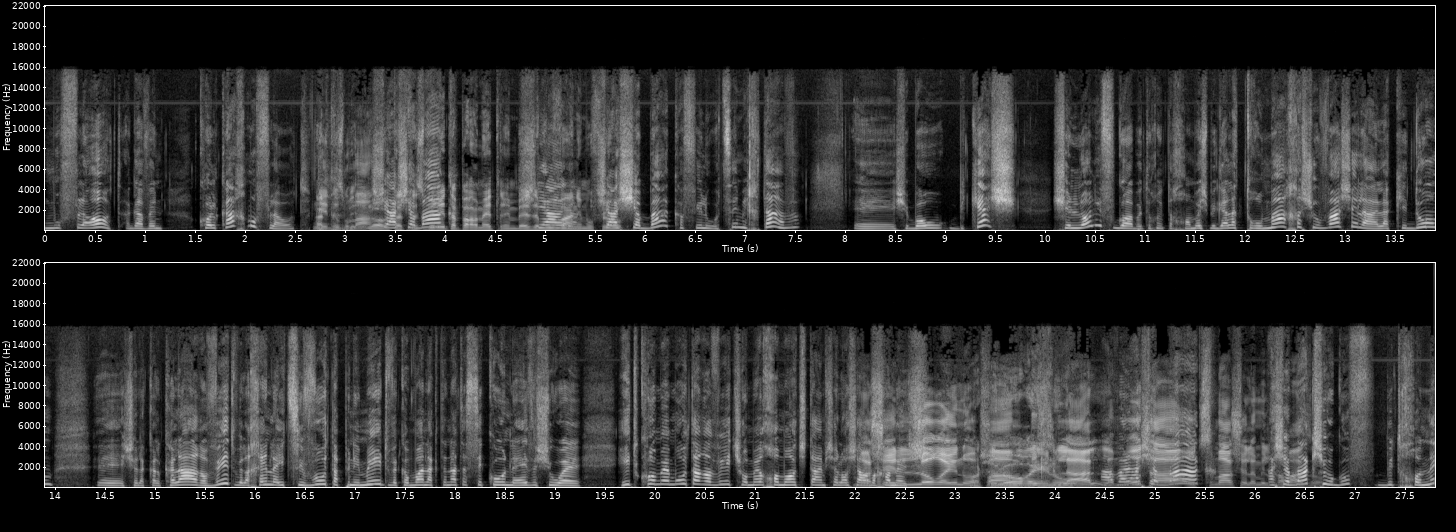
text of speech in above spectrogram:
מופלאות. אגב, הן כל כך מופלאות. לא, שהשב"כ- תסבירי את הפרמטרים, באיזה מובן הם מופלאות. שהשב"כ אפילו הוציא מכתב אה, שבו הוא ביקש שלא לפגוע בתוכנית החומש בגלל התרומה החשובה שלה לקידום אה, של הכלכלה הערבית, ולכן ליציבות הפנימית, וכמובן להקטנת הסיכון לאיזושהי אה, התקוממות ערבית, שומר חומות 2, 3, 4, 5. מה שלא ראינו מה הפעם שלא ראינו. בכלל, אבל למרות השב"כ- העוצמה של המלחמה הזאת. השב"כ, שהוא גוף ביטחוני,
